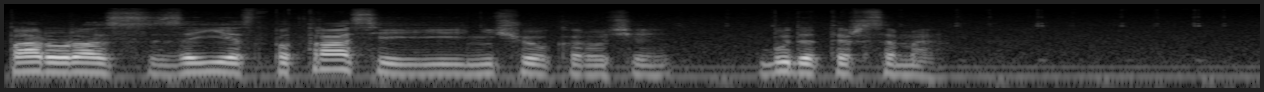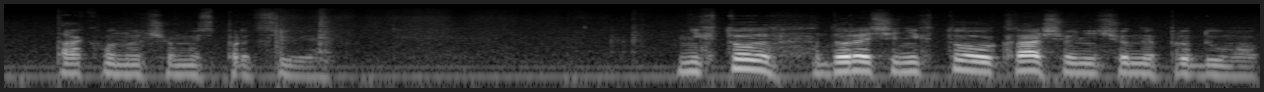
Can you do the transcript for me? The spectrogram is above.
пару раз заїзд по трасі і нічого, коротше, буде те ж саме. Так воно чомусь працює. Ніхто, до речі, ніхто кращого нічого не придумав.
